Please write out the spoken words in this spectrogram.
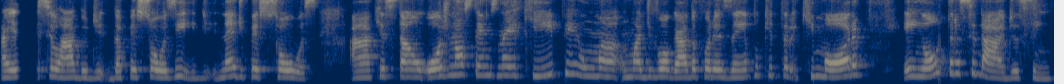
a esse lado de, da pessoas e né, de pessoas. A questão, hoje nós temos na equipe uma, uma advogada, por exemplo, que, que mora em outra cidade, assim,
